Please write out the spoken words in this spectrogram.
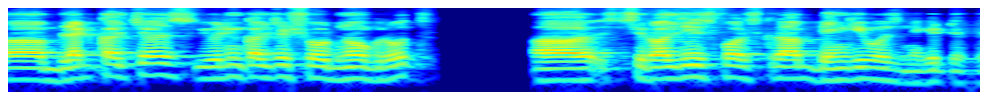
Uh, blood cultures, urine culture showed no growth. Uh, serologies for scrub, dengue was negative.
